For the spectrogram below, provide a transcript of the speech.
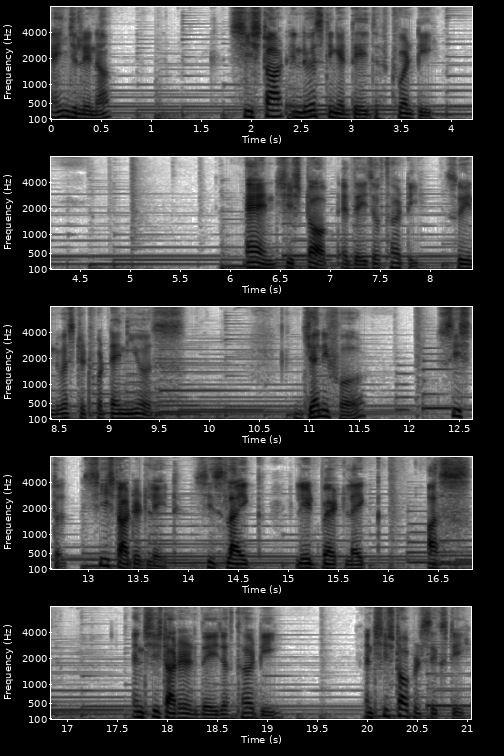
Angelina, she started investing at the age of 20 and she stopped at the age of 30. So he invested for 10 years. Jennifer, she, st- she started late. She's like late bet like us. And she started at the age of 30 and she stopped at 60.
